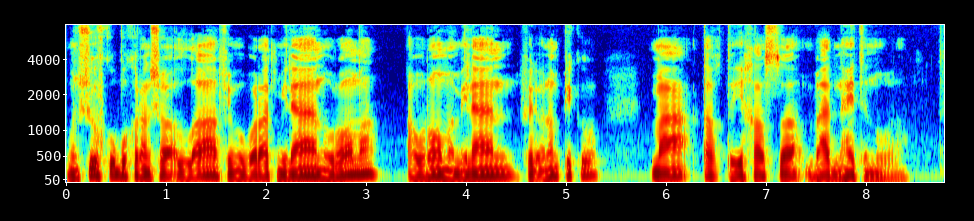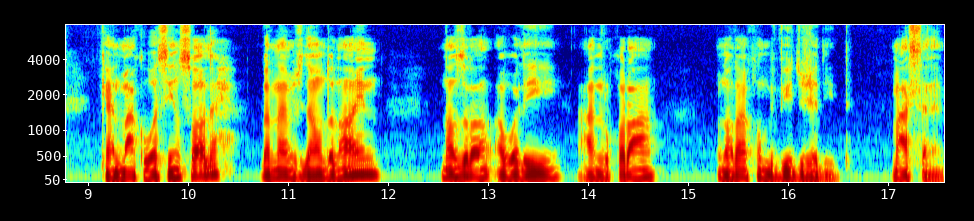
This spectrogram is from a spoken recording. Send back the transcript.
ونشوفكم بكرة إن شاء الله في مباراة ميلان وروما أو روما ميلان في الأولمبيكو مع تغطية خاصة بعد نهاية المباراة كان معكم وسيم صالح برنامج Down the Line نظرة أولية عن القرعة ونراكم بفيديو جديد. مع السلامة.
